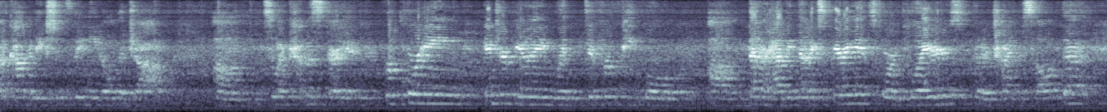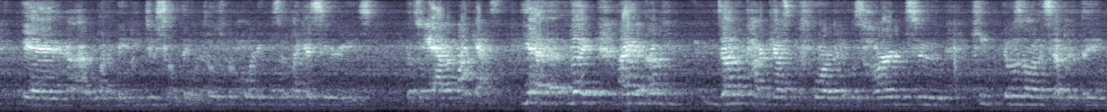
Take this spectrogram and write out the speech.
accommodations they need on the job. Um, so I kind of started recording, interviewing with different people um, that are having that experience or employers that are trying to solve that. And I want to maybe do something with those recordings in like a series. So you have a podcast. Yeah, like I, I've done a podcast before, but it was hard to keep. It was on a separate thing,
